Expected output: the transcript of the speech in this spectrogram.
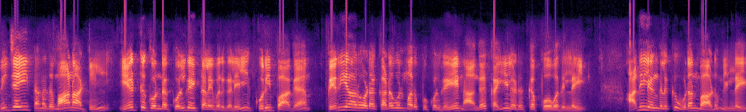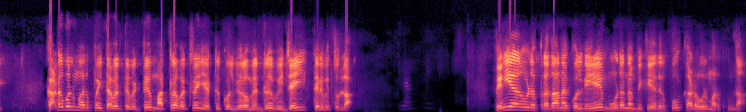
விஜய் தனது மாநாட்டில் ஏற்றுக்கொண்ட கொள்கை தலைவர்களில் குறிப்பாக பெரியாரோட கடவுள் மறுப்பு கொள்கையை நாங்கள் கையில் எடுக்க போவதில்லை. அதில் எங்களுக்கு உடன்பாடும் இல்லை. கடவுள் மறுப்பை தவிர்த்துவிட்டு மற்றவற்றை ஏற்றுக்கொள்கிறோம் என்று விஜய் தெரிவித்துள்ளார். பெரியாரோட பிரதான கொள்கையே மூட நம்பிக்கை எதிர்ப்பும் கடவுள் மறுப்பும் தான்.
